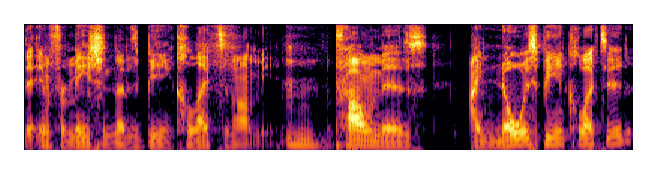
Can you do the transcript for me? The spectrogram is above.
the information that is being collected on me. Mm-hmm. The problem is, I know it's being collected,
